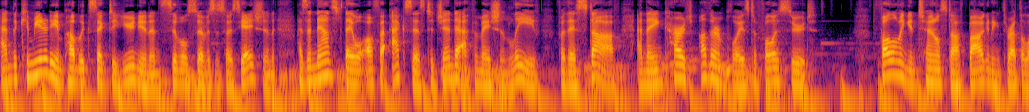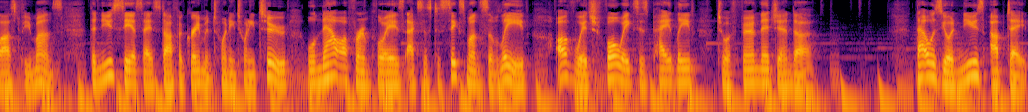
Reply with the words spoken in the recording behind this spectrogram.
And the Community and Public Sector Union and Civil Service Association has announced they will offer access to gender affirmation leave for their staff and they encourage other employers to follow suit. Following internal staff bargaining throughout the last few months, the new CSA Staff Agreement 2022 will now offer employees access to six months of leave, of which four weeks is paid leave to affirm their gender. That was your news update.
